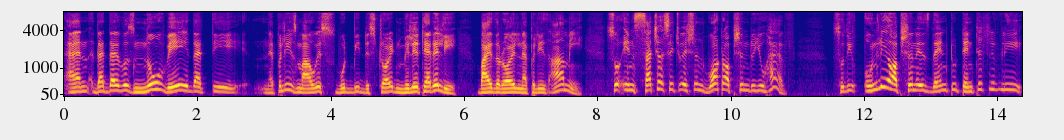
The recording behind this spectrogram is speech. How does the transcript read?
and that there was no way that the Nepalese Maoists would be destroyed militarily by the Royal Nepalese Army. So, in such a situation, what option do you have? So, the only option is then to tentatively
